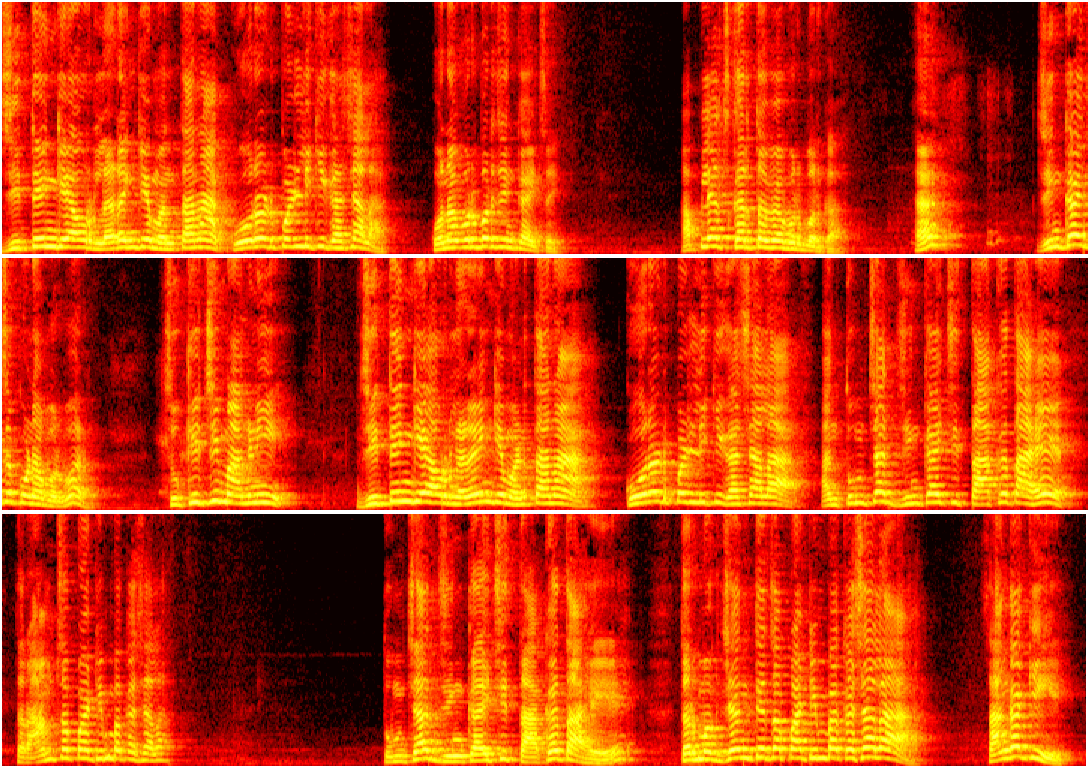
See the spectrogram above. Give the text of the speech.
जितेंगे और लढंगे म्हणताना कोरड पडली की घशाला? कोणाबरोबर जिंकायचंय? आपल्याच कर्तव्याबरोबर का? हां? जिंकायचं कोणाबरोबर? चुकीची मागणी जितेंगे और लढेंगे म्हणताना कोरड पडली की घशाला आणि तुमच्यात जिंकायची ताकद आहे तर आमचा पाठिंबा कशाला? तुमच्यात जिंकायची ताकद आहे तर मग जनतेचा पाठिंबा कशाला? सांगा की.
